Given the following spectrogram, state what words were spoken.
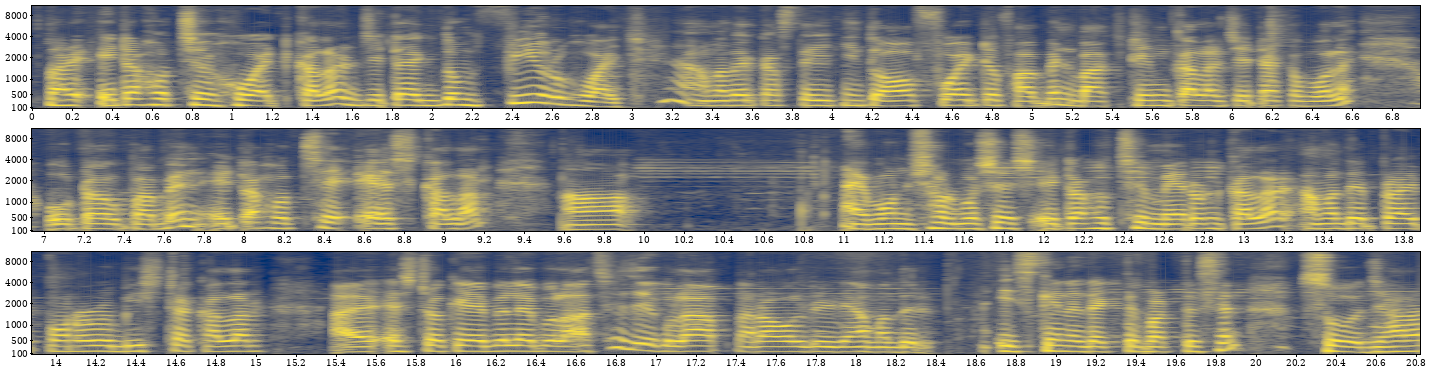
আপনার এটা হচ্ছে হোয়াইট কালার যেটা একদম পিওর হোয়াইট হ্যাঁ? আমাদের কাছ থেকে কিন্তু অফ হোয়াইটও পাবেন, বা ক্রিম কালার যেটাকে বলে, ওটাও পাবেন। এটা হচ্ছে অ্যাশ কালার এবং সর্বশেষ এটা হচ্ছে মেরুন কালার আমাদের প্রায় পনেরো বিশটা কালার স্টকে অ্যাভেলেবল আছে যেগুলো আপনারা অলরেডি আমাদের স্ক্রিনে দেখতে পারতেছেন। সো যারা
